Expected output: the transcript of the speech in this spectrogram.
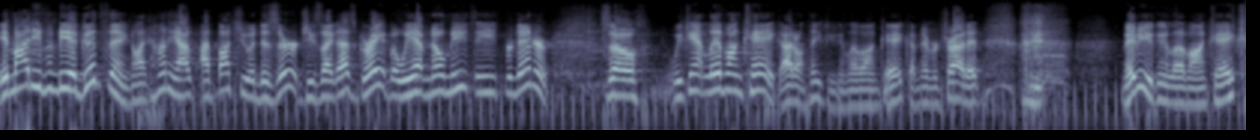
it might even be a good thing. Like, honey, I, I bought you a dessert. She's like, that's great, but we have no meat to eat for dinner. So we can't live on cake. I don't think you can live on cake. I've never tried it. Maybe you can live on cake.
